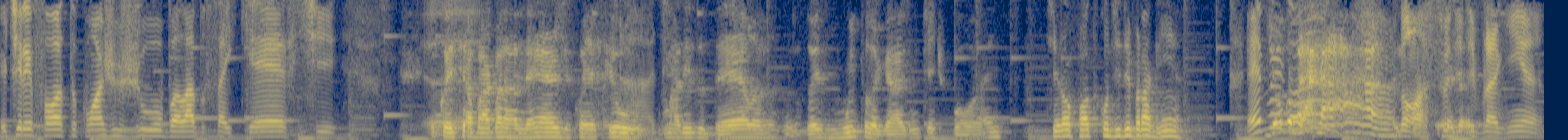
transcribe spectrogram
Eu tirei foto com a Jujuba lá do SciCast. Eu conheci a Bárbara Nerd, conheci Verdade. o marido dela, os dois muito legais, muita gente boa. Aí, tirou foto com o Didi Braguinha. É verdade! Nossa, o Didi Braguinha,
